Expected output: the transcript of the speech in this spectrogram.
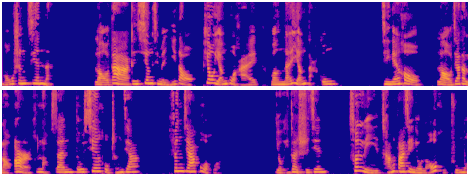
谋生艰难，老大跟乡亲们一道漂洋过海往南洋打工。几年后，老家的老二和老三都先后成家，分家过活。有一段时间。村里常发现有老虎出没，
